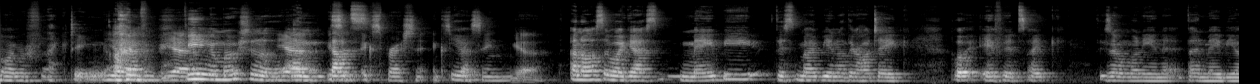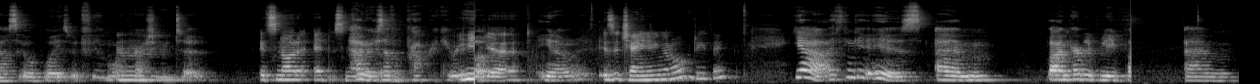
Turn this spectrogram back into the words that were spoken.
oh i'm reflecting Mm. Yeah, i'm yeah. being emotional yeah, and it's that's expression expressing. Yeah. and also i guess maybe this might be another hot take but if it's like there's no money in it then maybe also boys would feel more Mm. pressure to it's not. A, it's not. have a- yourself a proper career yeah. you know Is it changing at all? Do you think? Yeah i think it is um but i'm probably um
